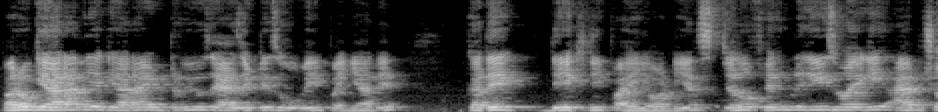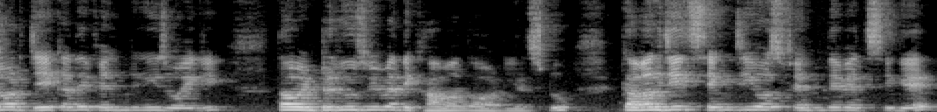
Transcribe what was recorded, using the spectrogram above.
ਪਰ ਉਹ 11 ਦੀਆਂ 11 ਇੰਟਰਵਿਊਜ਼ ਐਜ਼ ਇਟ ਇਜ਼ ਉਵੇਂ ਹੀ ਪਈਆਂ ਨੇ। ਕਦੇ ਦੇਖ ਨਹੀਂ ਪਾਈ ਆਡੀਅנס ਜਦੋਂ ਫਿਲਮ ਰਿਲੀਜ਼ ਹੋਏਗੀ ਆਈ ਐਮ ਸ਼ੋਰ ਜੇ ਕਦੇ ਫਿਲਮ ਰਿਲੀਜ਼ ਹੋਏਗੀ, ਤਾਂ ਉਹ ਇੰਟਰਵਿਊਜ਼ ਵੀ ਮੈਂ ਦਿਖਾਵਾਂਗਾ ਆਡੀਅנס ਨੂੰ। ਕਵਲਜੀਤ ਸਿੰਘ ਜੀ ਉਸ ਫਿਲਮ ਦੇ ਵਿੱਚ ਸੀਗੇ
